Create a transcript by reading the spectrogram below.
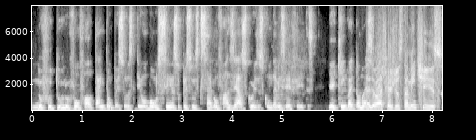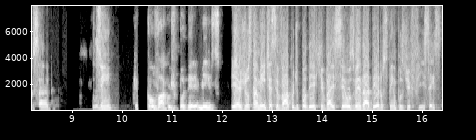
No futuro vão faltar então pessoas que tenham bom senso, pessoas que saibam fazer as coisas como devem ser feitas. E aí quem vai tomar esse Eu acho que é justamente isso, sabe? Sim. Fica um vácuo de poder imenso. E é justamente esse vácuo de poder que vai ser os verdadeiros tempos difíceis,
